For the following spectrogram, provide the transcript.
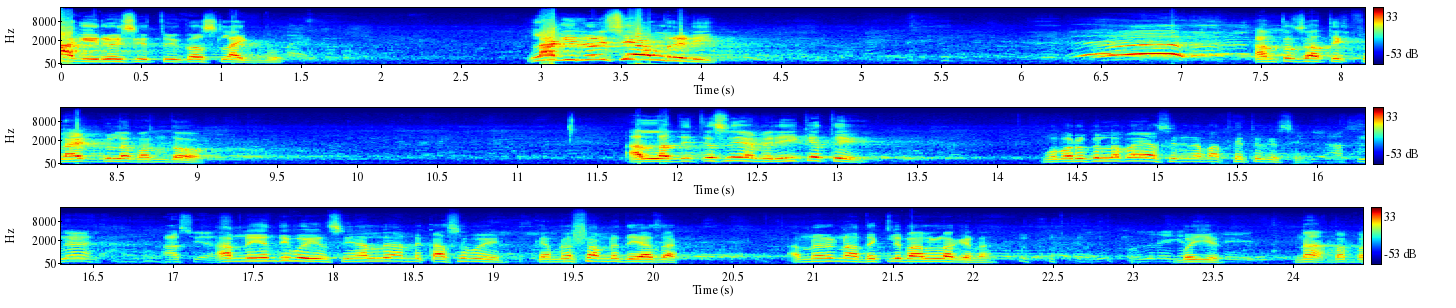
লাগি রয়েছে, তুই কস লাগবো। লাগি রয়েছে অলরেডি আন্তর্জাতিক ফ্লাইটগুলা বন্ধ। আল্লাহ দিতেছে আমেরিকাতে। মোবারকুল্লাহ ভাই আসেনি না ভাত খেতে গেছে? আপনি এন বই আছেন আল্লাহ আপনি কাছে বই ক্যামেরার সামনে দেয়া যাক। আপনারা না দেখলে ভালো লাগে না। বইয়েন। না বাবা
